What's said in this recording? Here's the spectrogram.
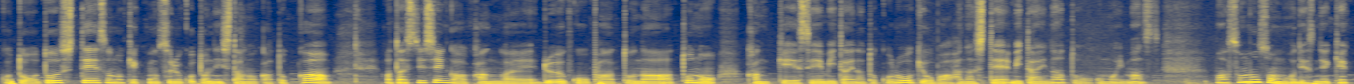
ことをどうしてその結婚することにしたのかとか私自身が考えるこうパートナーとの関係性みたいなところを今日は話してみたいなと思います。まあ、そもそもですね結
